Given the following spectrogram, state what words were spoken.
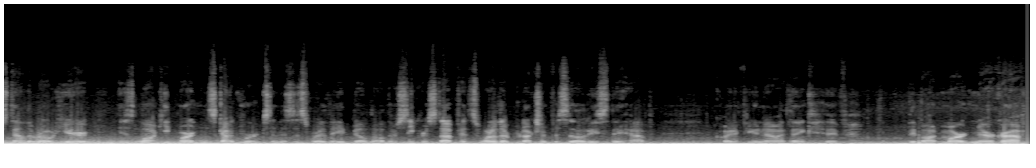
just down the road here is Lockheed Martin Skunk Works, and this is where they build all their secret stuff. It's one of their production facilities. They have quite a few now, I think. They've they bought Martin aircraft.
